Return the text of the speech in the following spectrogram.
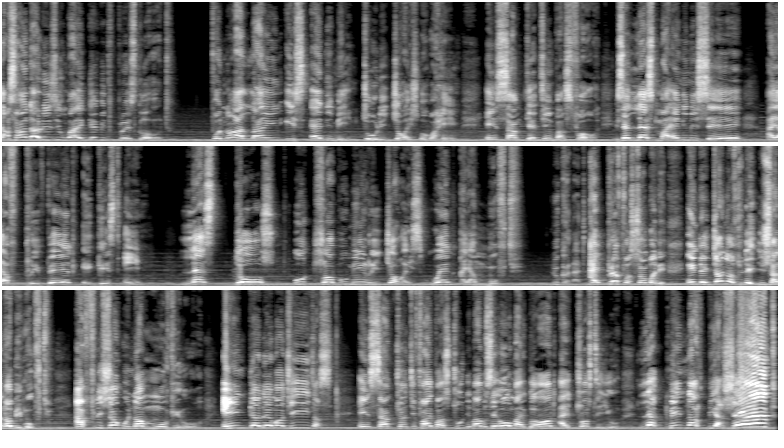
That's another reason why David praised God for not allowing his enemy to rejoice over him. In Psalm 13, verse 4, he said, Lest my enemy say, I have prevailed against him. Lest those who trouble me rejoice when I am moved. Look at that. I pray for somebody in the journey of today, you shall not be moved. Affliction will not move you. In the name of Jesus. In Psalm 25, verse 2, the Bible says, Oh my God, I trust in you. Let me not be ashamed,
